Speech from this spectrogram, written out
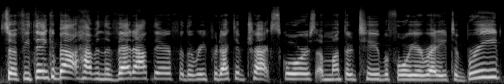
So if you think about having the vet out there for the reproductive tract scores a month or two before you're ready to breed,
